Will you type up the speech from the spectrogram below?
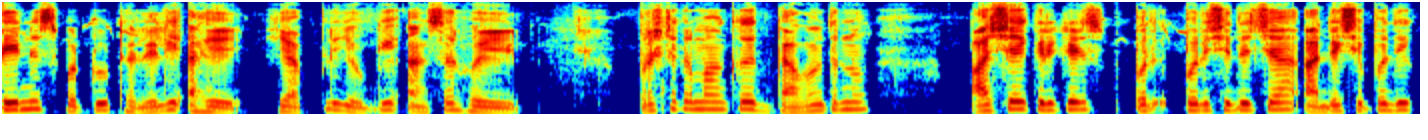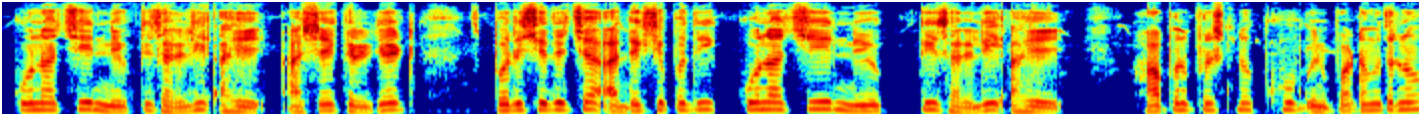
टेनिसपटू ठरलेली आहे हे आपले योग्य आन्सर होईल. प्रश्न क्रमांक दहावा मित्रांनो आशियाई क्रिकेट पर परिषदेच्या अध्यक्षपदी कोणाची नियुक्ती झालेली आहे? आशियाई क्रिकेट परिषदेच्या अध्यक्षपदी कोणाची नियुक्ती झालेली आहे? हा पण प्रश्न खूप इम्पॉर्टंट मित्रांनो.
